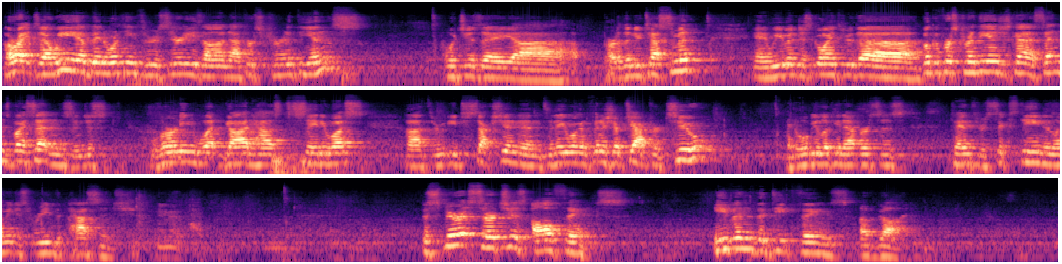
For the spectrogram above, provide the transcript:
All right, uh, we have been working through a series on uh, 1 Corinthians, which is a uh, part of the New Testament. And we've been just going through the book of 1 Corinthians, just kind of sentence by sentence, and just learning what God has to say to us uh, through each section. And today we're going to finish up chapter 2, and we'll be looking at verses 10 through 16. And let me just read the passage. Amen. The Spirit searches all things even the deep things of God.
